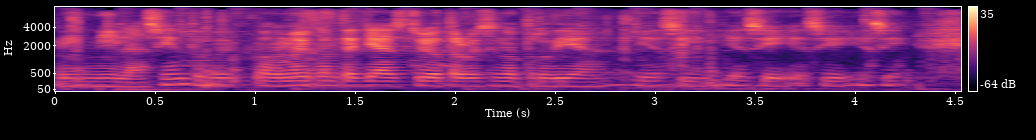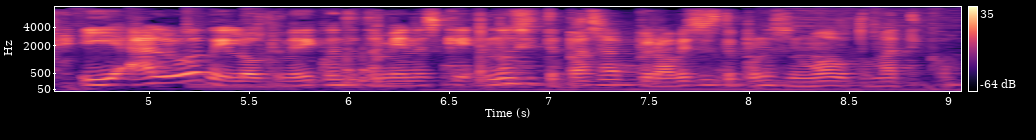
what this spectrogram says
Ni, ni la siento, güey. Cuando me doy cuenta ya estoy otra vez en otro día. Y así, y así, y así, y así. Y algo de lo que me di cuenta también es que, no sé si te pasa, pero a veces te pones en modo automático.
